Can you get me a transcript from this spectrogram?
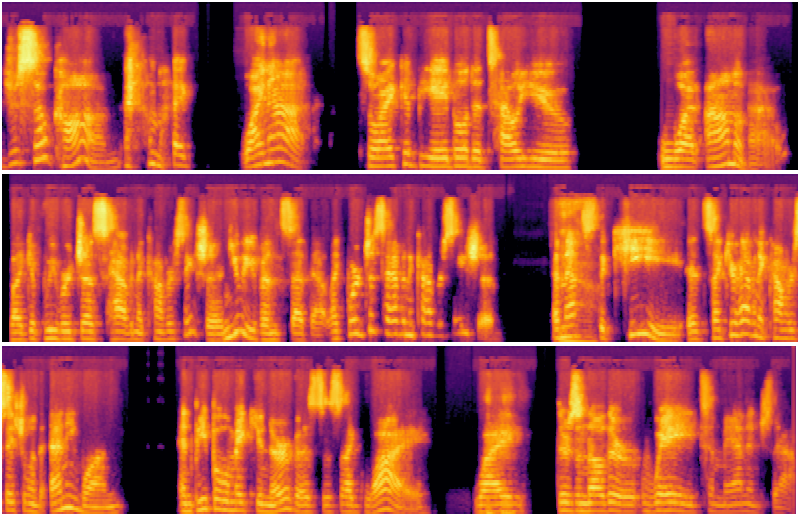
You're so calm. I'm like, Why not? So I could be able to tell you what I'm about. Like if we were just having a conversation. You even said that, like, we're just having a conversation. And that's the key. It's like you're having a conversation with anyone, and people who make you nervous is like, why? Mm-hmm. Why? There's another way to manage that.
